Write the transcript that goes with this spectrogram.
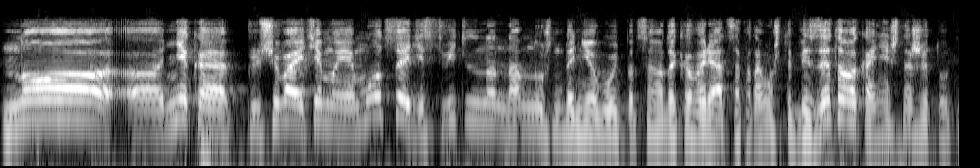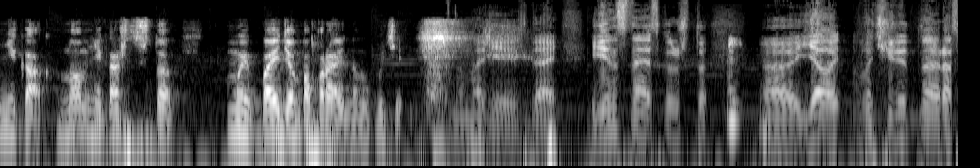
Но э, некая ключевая тема и эмоция, действительно, нам нужно до нее будет пацаны доковыряться, потому что без этого, конечно же, тут никак. Но мне кажется, что мы пойдем по правильному пути. Ну, надеюсь, да. Единственное, я скажу, что э, я в очередной раз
